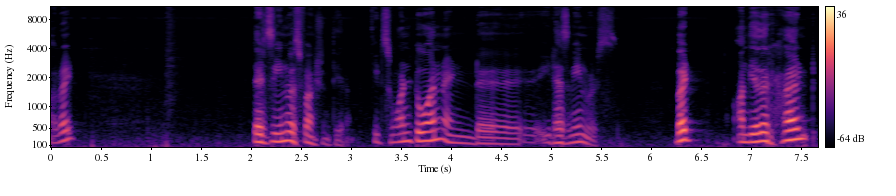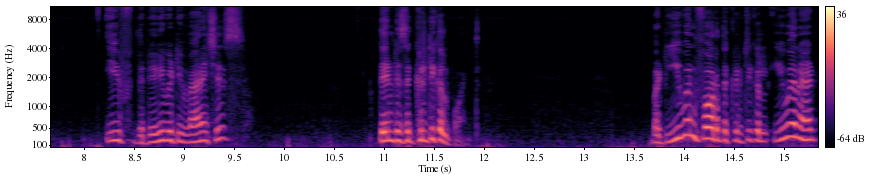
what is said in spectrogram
alright that is the inverse function theorem. It is 1 to 1 and uh, it has an inverse. But on the other hand if the derivative vanishes then it is a critical point. But even for the critical even at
